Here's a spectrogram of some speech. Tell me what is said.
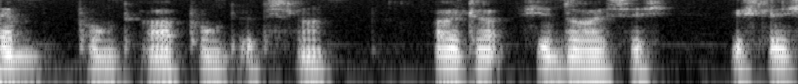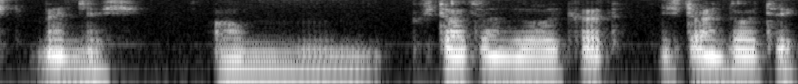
M.A.Y, Alter 34, Geschlecht männlich, ähm, Staatsangehörigkeit nicht eindeutig,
